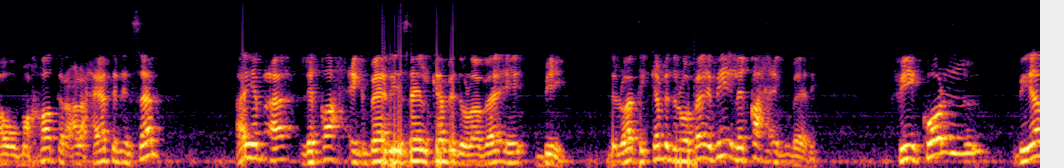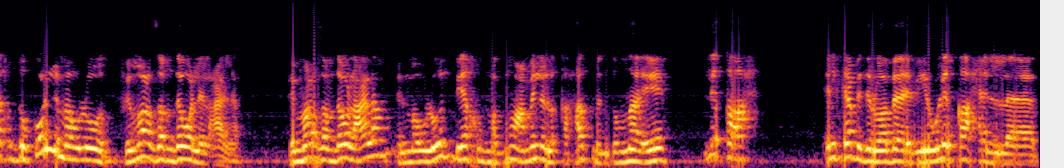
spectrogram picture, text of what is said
أو مخاطر على حياة الإنسان هيبقى لقاح إجباري زي الكبد الوبائي بي دلوقتي الكبد الوبائي B لقاح إجباري. في كل بياخدوا كل مولود في معظم دول العالم. في معظم دول العالم المولود بياخد مجموعة من اللقاحات من ضمنها إيه؟ لقاح. الكبد الوبائي B ولقاح ال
